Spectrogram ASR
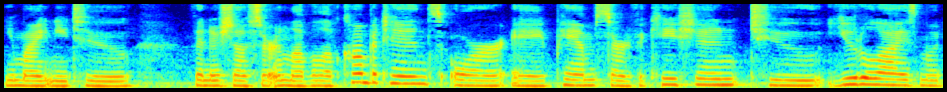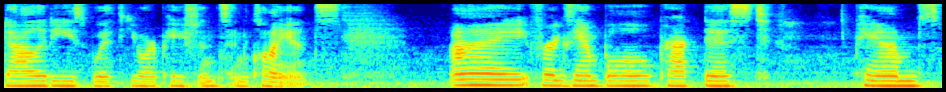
you might need to finish a certain level of competence or a PAM certification to utilize modalities with your patients and clients. I, for example, practiced PAMs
